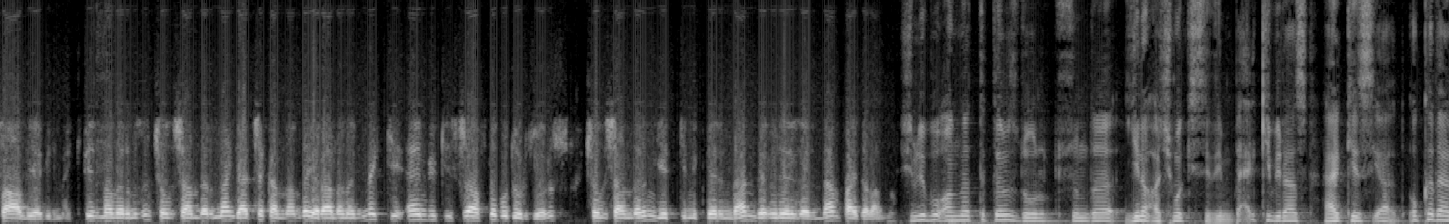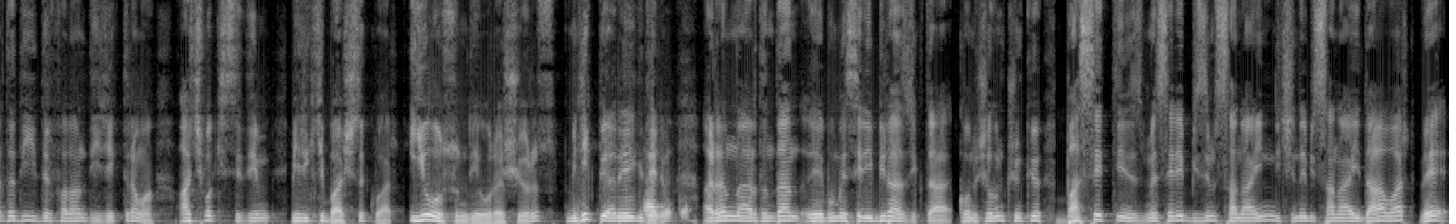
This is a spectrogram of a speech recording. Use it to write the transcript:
sağlayabilmek. Firmalarımızın çalışanlarından gerçek anlamda yararlanabilmek ki en büyük israf da budur diyoruz. Çalışanların yetkinliklerinden ve önerilerinden faydalanmak. Şimdi bu anlattıklarınız doğrultusunda yine açmak istediğim belki biraz herkes ya o kadar da değildir falan diyecektir ama açmak istediğim bir iki başlık var. İyi olsun diye uğraşıyoruz. Minik bir araya gidelim. Elbette. Aranın ardından e, bu meseleyi birazcık daha konuşalım. Çünkü bahsettiğiniz mesele bizim sanayinin içinde bir sanayi daha var ve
